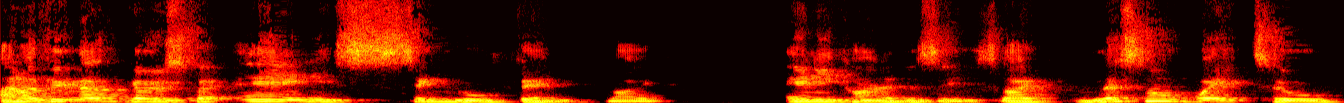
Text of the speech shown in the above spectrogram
And I think that goes for any single thing, like any kind of disease. Like, let's not wait till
